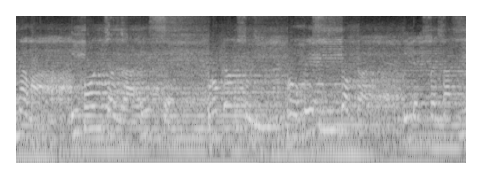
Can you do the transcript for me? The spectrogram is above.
Nama Ivon Chandra SC Program Studi Profesi Dokter Indeks Prestasi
